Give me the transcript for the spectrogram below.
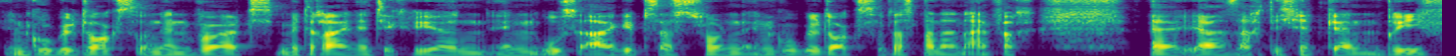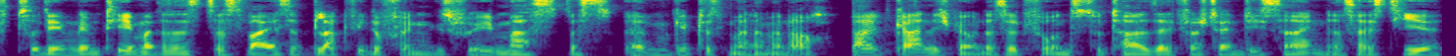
in Google Docs und in Word mit rein integrieren. In USA gibt's das schon in Google Docs, so dass man dann einfach äh, ja sagt, ich hätte gerne einen Brief zu dem dem Thema. Das ist das weiße Blatt, wie du vorhin geschrieben hast. Das ähm, gibt es meiner Meinung nach bald gar nicht mehr und das wird für uns total selbstverständlich sein. Das heißt, hier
